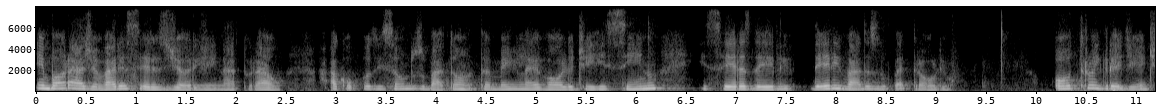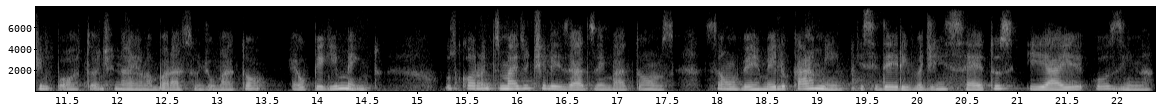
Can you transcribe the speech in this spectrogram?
Embora haja várias ceras de origem natural, a composição dos batons também leva óleo de ricino e ceras derivadas do petróleo. Outro ingrediente importante na elaboração de um batom é o pigmento. Os corantes mais utilizados em batons são o vermelho carmim, que se deriva de insetos, e a eosina.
